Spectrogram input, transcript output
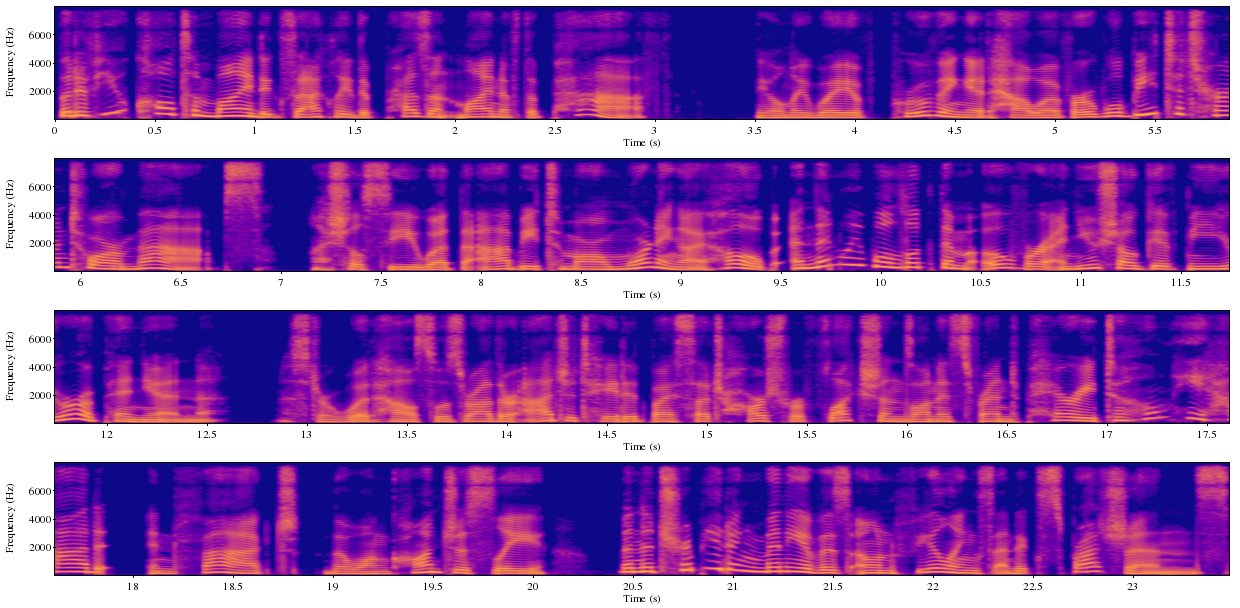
But if you call to mind exactly the present line of the path, the only way of proving it, however, will be to turn to our maps. I shall see you at the Abbey tomorrow morning, I hope, and then we will look them over and you shall give me your opinion. Mr. Woodhouse was rather agitated by such harsh reflections on his friend Perry, to whom he had, in fact, though unconsciously, been attributing many of his own feelings and expressions.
